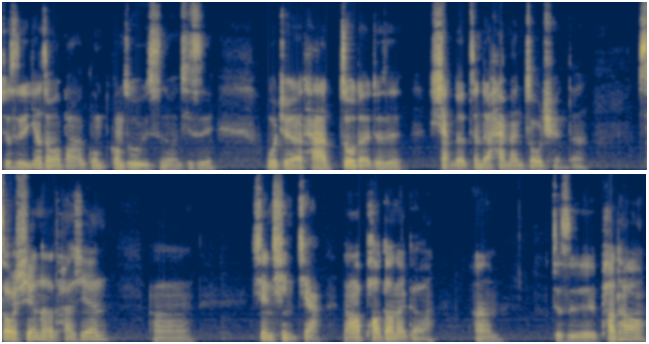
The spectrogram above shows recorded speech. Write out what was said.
就是要怎么把它公公诸于世呢？其实我觉得他做的就是想的真的还蛮周全的。首先呢，他先嗯先请假，然后跑到那个嗯。就是跑到，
